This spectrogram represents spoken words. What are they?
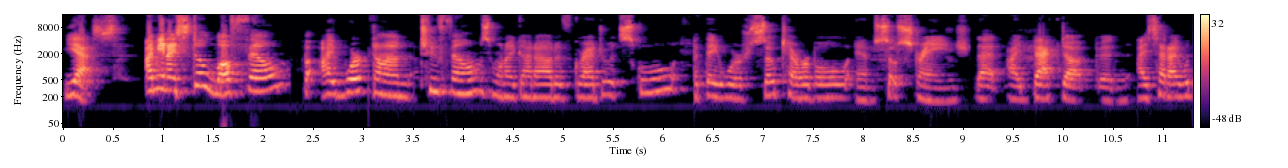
Yes. I mean, I still love film, but I worked on two films when I got out of graduate school, but they were so terrible and so strange that I backed up and I said I would,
